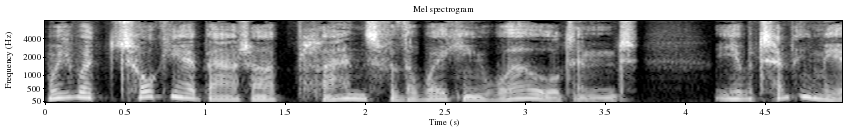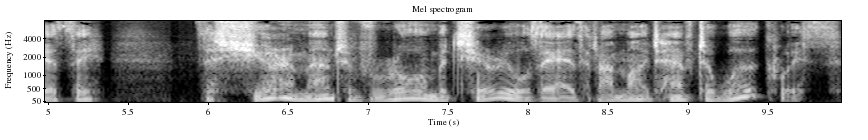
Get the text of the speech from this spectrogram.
we were talking about our plans for the waking world, and you were telling me of the the sheer amount of raw material there that I might have to work with.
